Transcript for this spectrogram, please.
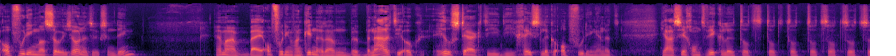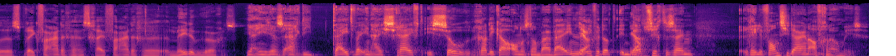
Opvoeding was sowieso natuurlijk zijn ding. Maar bij opvoeding van kinderen dan be- benadrukt hij ook heel sterk die, die geestelijke opvoeding en het ja, zich ontwikkelen tot, tot, tot, tot, tot, tot eh, spreekvaardige en schrijfvaardige medeburgers. Ja, en je zegt dus eigenlijk die tijd waarin hij schrijft is zo radicaal anders dan waar wij in Ja. leven, dat in Ja. dat opzicht zijn relevantie daarin afgenomen is.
